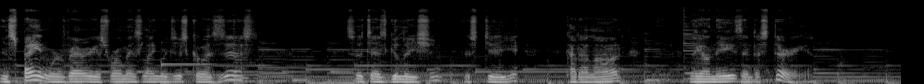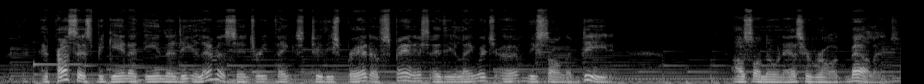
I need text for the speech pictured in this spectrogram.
In Spain, where various Romance languages coexist, such as Galician, Castilian, Catalan, Leonese, and Asturian. A process began at the end of the 11th century thanks to the spread of Spanish as the language of the Song of Deed, also known as heroic ballads,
